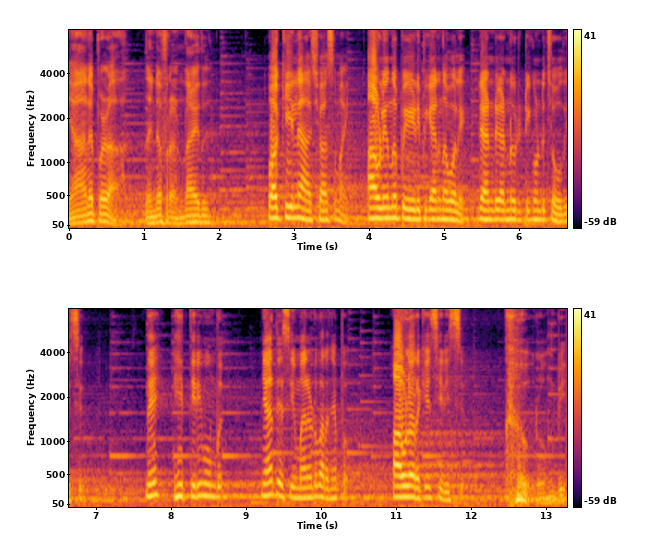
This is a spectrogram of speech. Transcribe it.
ഞാനെപ്പോഴാ നിന്റെ ഫ്രണ്ടായത്? വക്കീലിന് ആശ്വാസമായി. അവളെ ഒന്ന് പേടിപ്പിക്കാനെന്ന പോലെ രണ്ട് കണ്ണുരുട്ടിക്കൊണ്ട് ചോദിച്ചു ദേ ഇത്തിരി മുമ്പ് ഞാൻ തെസീമാനോട് പറഞ്ഞപ്പോൾ അവൾ ചിരിച്ചു. കുറുമ്പി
